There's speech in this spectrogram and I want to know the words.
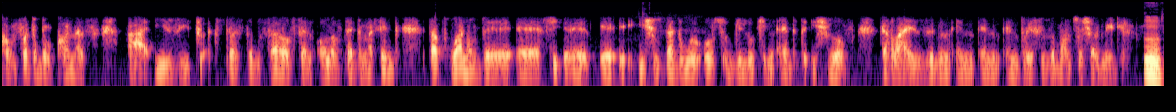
comfortable corners are easy to express themselves and all of that. And I think that's one of the issues that will also looking at the issue of the rise in, in, in, in racism on social media. Mm.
